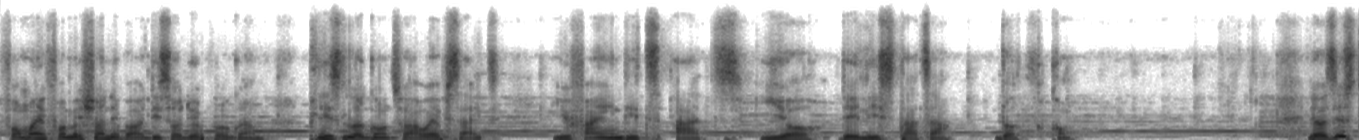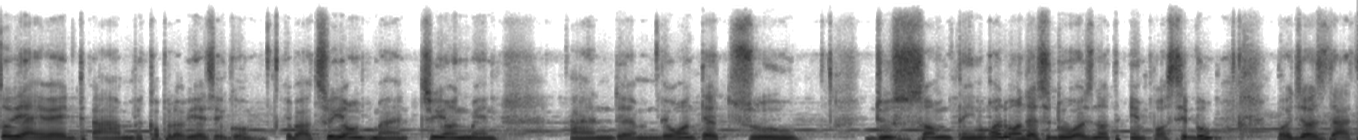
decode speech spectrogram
For more information about this audio program, please log on to our website. You find it at yourdailystarter.com. There was this story I read um, a couple of years ago about two young men, two young men, and um, they wanted to do something. What they wanted to do was not impossible, but just that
